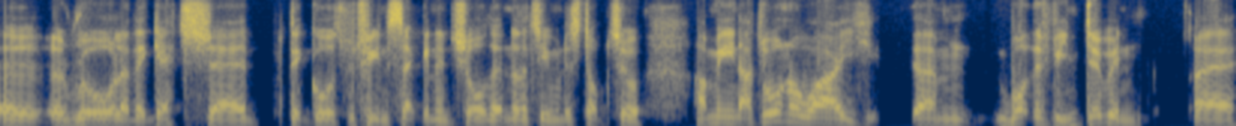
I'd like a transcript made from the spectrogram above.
a, a roller that gets uh, that goes between second and short that another team would have stopped. So I mean, I don't know why um, what they've been doing uh,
